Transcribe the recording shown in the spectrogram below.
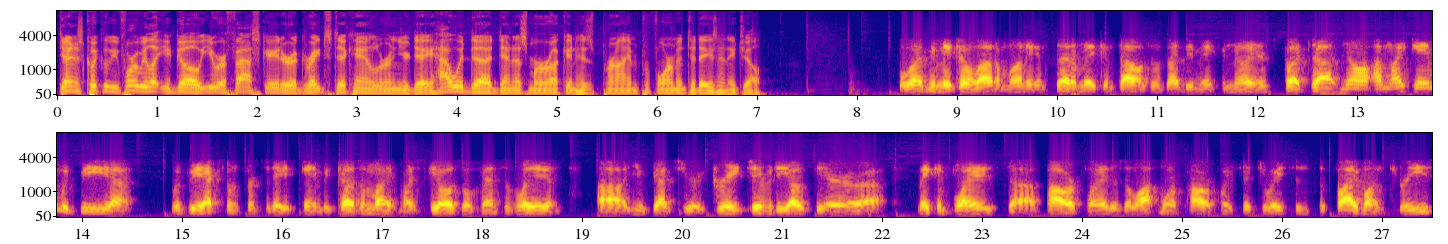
Dennis, quickly before we let you go, you were a fast skater, a great stick handler in your day. How would uh, Dennis Maruk in his prime perform in today's NHL? Well, I'd be making a lot of money instead of making thousands. I'd be making millions. But uh, no, uh, my game would be uh, would be excellent for today's game because of my my skills offensively, and uh, you've got your creativity out there. Uh, making plays, uh, power play. There's a lot more power play situations, the five on threes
